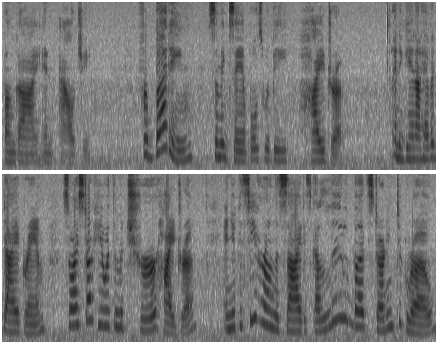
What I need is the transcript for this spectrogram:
fungi, and algae. For budding, some examples would be hydra. And again, I have a diagram. So I start here with the mature hydra. And you can see her on the side. It's got a little bud starting to grow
